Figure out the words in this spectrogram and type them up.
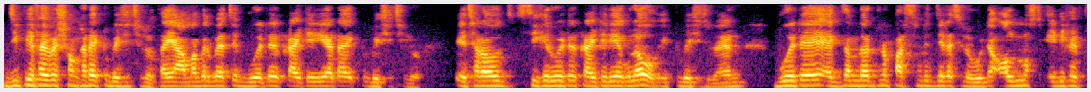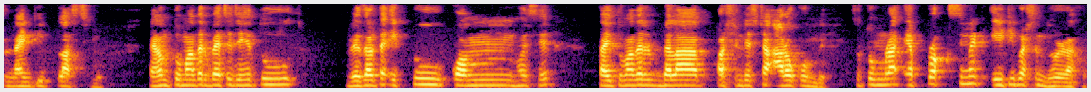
জিপিএ ফাইভ এর সংখ্যাটা একটু বেশি ছিল, তাই আমাদের ব্যাচে বুয়েটের ক্রাইটেরিয়াটা একটু বেশি ছিল। এছাড়াও সিকের ওয়েটের ক্রাইটেরিয়াগুলোও একটু বেশি ছিল অ্যান্ড বুয়েটে এক্সাম দেওয়ার জন্য পার্সেন্টেজ যেটা ছিল, ওইটা almost eighty five to ninety plus ছিল। এখন তোমাদের ব্যাচে যেহেতু রেজাল্টটা একটু কম হয়েছে, তাই তোমাদের বেলা পার্সেন্টেজটা আরও কমবে। তো তোমরা অ্যাপ্রক্সিমেট এইটি পার্সেন্ট ধরে রাখো।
